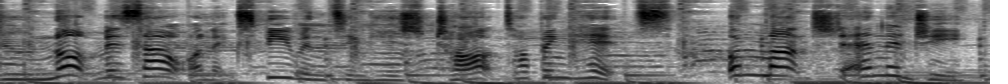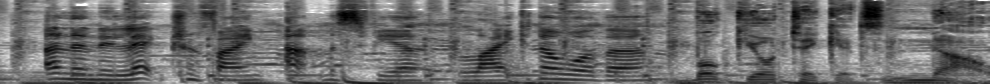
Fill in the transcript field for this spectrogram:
Do not miss out on experiencing his chart topping hits, unmatched energy, and an electrifying atmosphere like no other. Book your tickets now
